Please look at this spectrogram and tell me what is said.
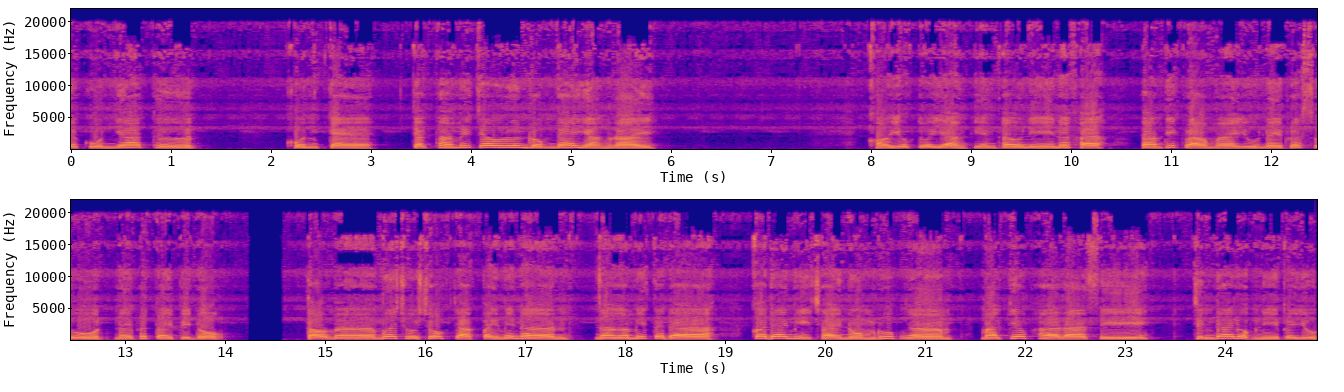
ตระกูลญาติเถิด คนแก่จะทำให้เจ้ารื่นรมได้อย่างไร ขอยกตัวอย่างเพียงเท่านี้นะคะ ตามที่กล่าวมาอยู่ในพระสูตรในพระไตรปิฎก ต่อมาเมื่อชูชกจากไปไม่นาน นางอมิตดา ก็ได้มีชายหนุ่มรูปงาม มาเกี่ยวพาราศีจึงได้หลบหนีไปอยู่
